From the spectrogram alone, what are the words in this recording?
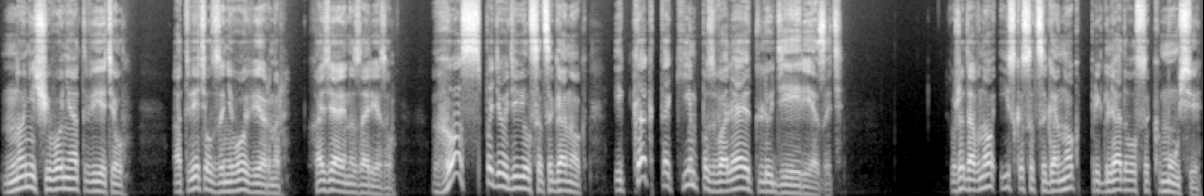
но ничего не ответил — ответил за него Вернер. Хозяина зарезал. «Господи!» — удивился цыганок. «И как таким позволяют людей резать?» Уже давно искоса цыганок приглядывался к Мусе,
